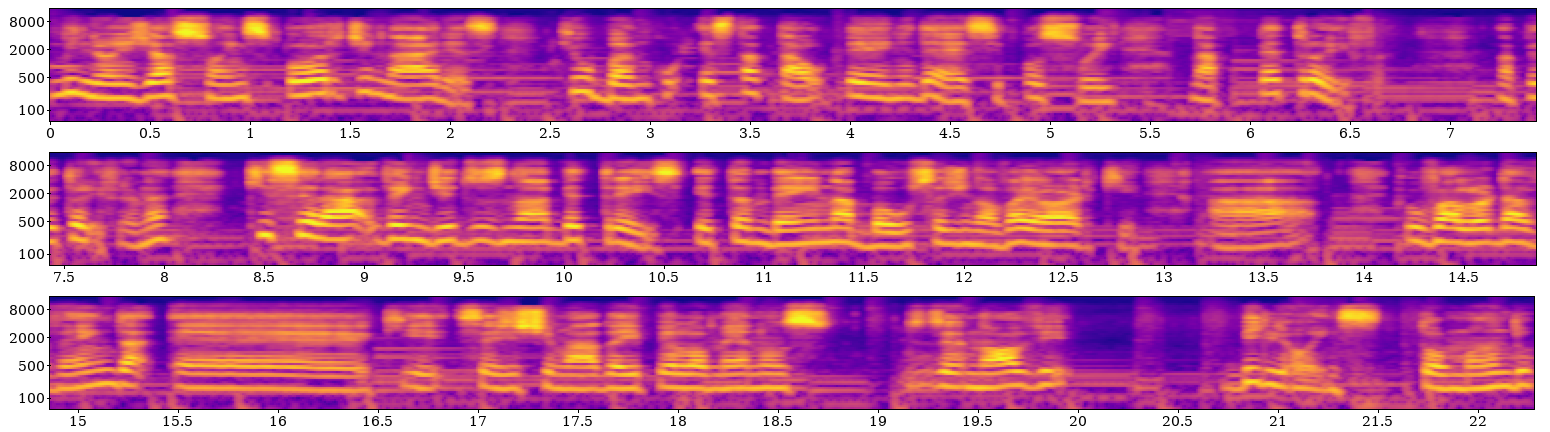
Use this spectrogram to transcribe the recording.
milhões de ações ordinárias que o banco estatal BNDES possui na petrolífera, na petrolífera, né? Que será vendidos na B3 e também na bolsa de Nova York. A, o valor da venda é que seja estimado aí pelo menos 19 bilhões, tomando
